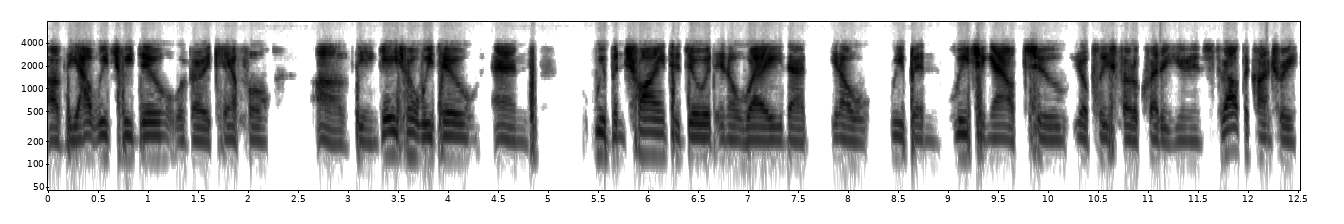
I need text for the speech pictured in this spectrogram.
of the outreach we do. We're very careful of the engagement we do, and we've been trying to do it in a way that you know we've been reaching out to you know police federal credit unions throughout the country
